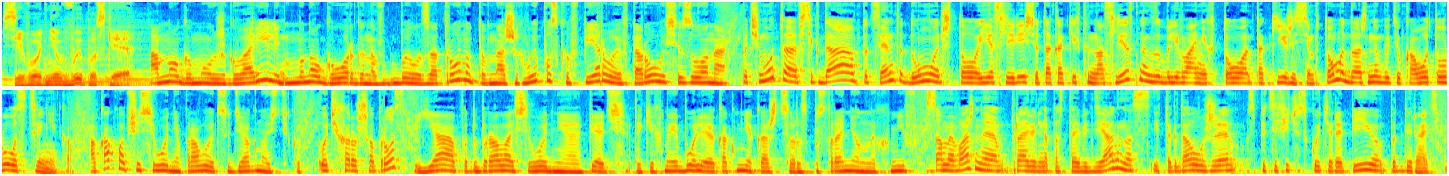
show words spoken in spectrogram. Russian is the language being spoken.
Сегодня в выпуске. О многом мы уже говорили, много органов было затронуто в наших выпусках первого и второго сезона. Почему-то всегда пациенты думают, что если речь идет о каких-то наследственных заболеваниях, то такие же симптомы должны быть у кого-то у родственников. А как вообще сегодня проводится диагностика? Очень хороший вопрос. Я подобрала сегодня пять таких наиболее, как мне кажется, распространенных мифов. Самое важное – правильно поставить диагноз, и тогда уже специфическую терапию подбирать.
